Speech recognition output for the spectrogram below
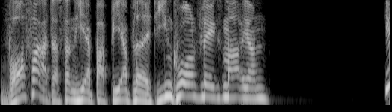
hvorfor er der sådan her barberblad i din cornflakes, Marion? Ja.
